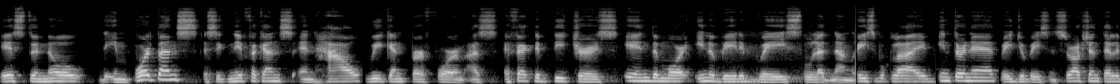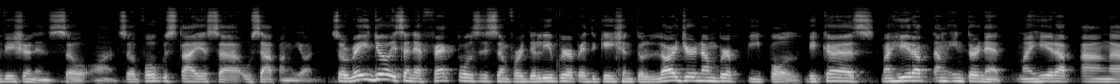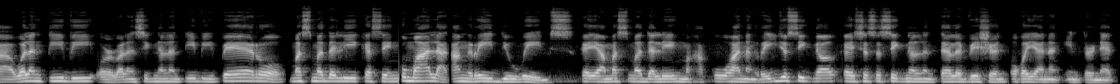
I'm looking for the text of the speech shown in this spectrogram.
is to know the importance, the significance, and how we can perform as effective teachers in the more innovative ways tulad ng Facebook Live, internet, radio-based instruction, television, and so on. So focus tayo sa usapang yon. So radio is an effectual system for delivering of education to larger number of people because mahirap ang internet, mahirap ang uh, walang TV or walang signal ng TV pero mas madali kasing kumalat ang radio waves kaya mas madaling makakuha ng radio signal kaysa sa signal ng television o kaya ng internet.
